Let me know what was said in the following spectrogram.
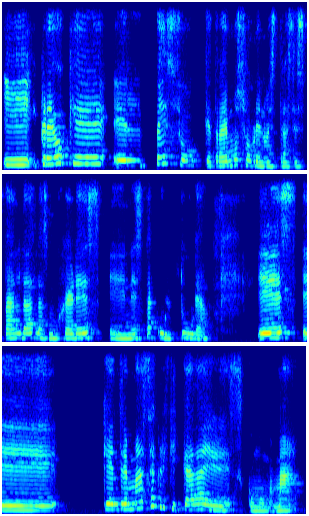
Y creo que el peso que traemos sobre nuestras espaldas las mujeres en esta cultura es eh, que entre más sacrificada eres como mamá,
